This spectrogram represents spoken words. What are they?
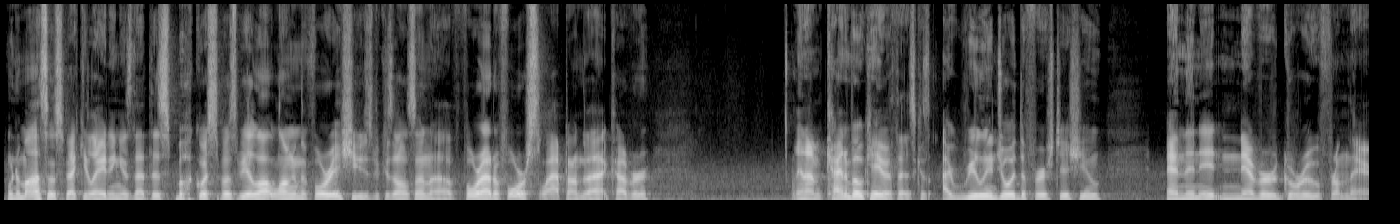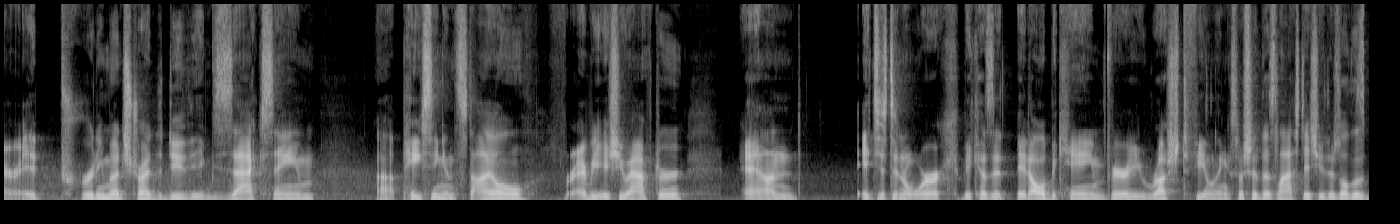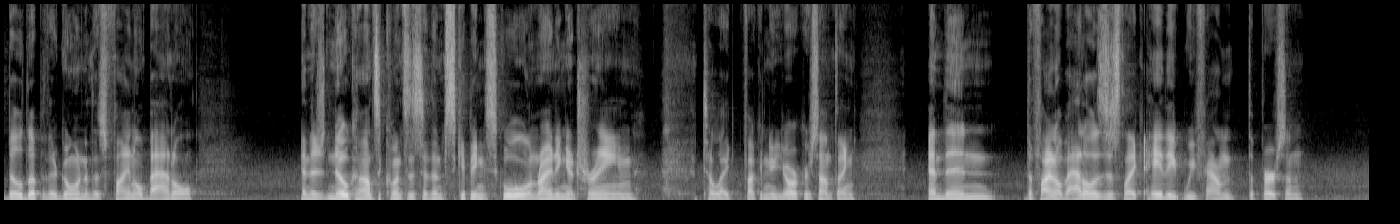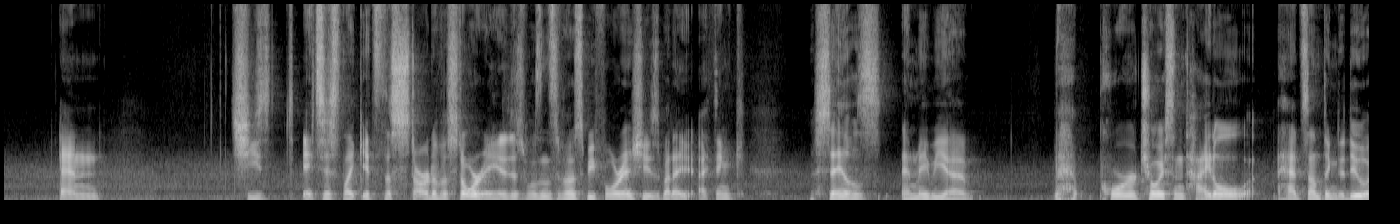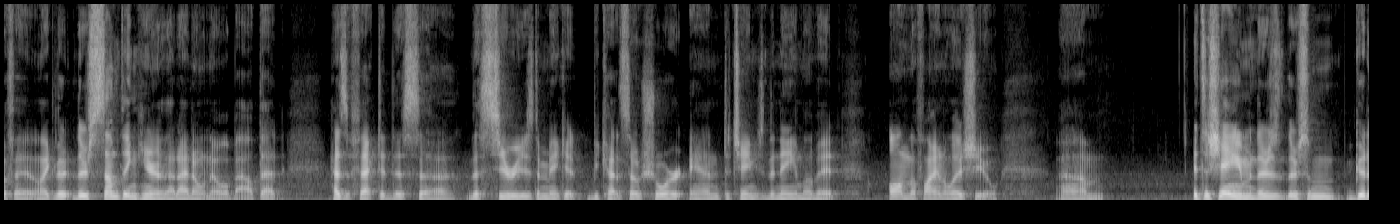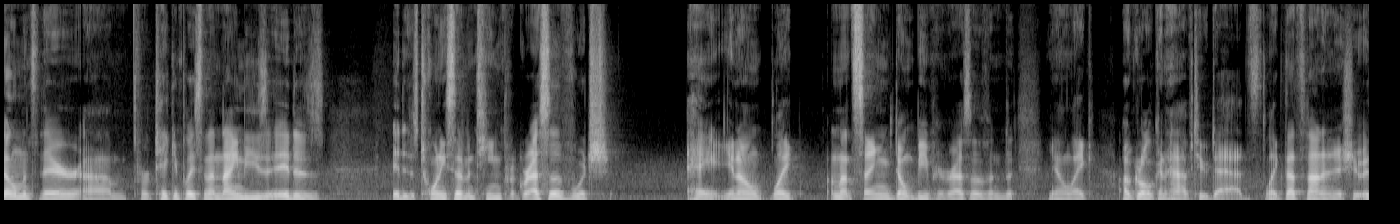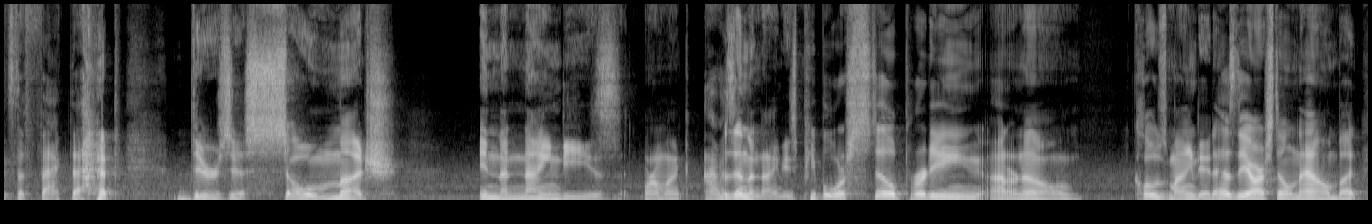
what I'm also speculating is that this book was supposed to be a lot longer than four issues because all of a sudden a four out of four slapped onto that cover. And I'm kind of okay with this because I really enjoyed the first issue and then it never grew from there. It pretty much tried to do the exact same uh, pacing and style for every issue after. And it just didn't work because it, it all became very rushed feeling, especially this last issue. There's all this buildup, they're going to this final battle and there's no consequences to them skipping school and riding a train to like fucking New York or something. And then the final battle is just like, hey, they, we found the person, and she's. It's just like it's the start of a story. It just wasn't supposed to be four issues, but I I think sales and maybe a poor choice in title had something to do with it. Like there, there's something here that I don't know about that has affected this uh, this series to make it be cut so short and to change the name of it on the final issue. Um, it's a shame. There's there's some good elements there um, for taking place in the '90s. It is it is 2017 progressive, which hey, you know, like I'm not saying don't be progressive and you know like a girl can have two dads. Like that's not an issue. It's the fact that there's just so much in the 90s where I'm like, I was in the 90s. People were still pretty, I don't know, closed minded as they are still now, but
